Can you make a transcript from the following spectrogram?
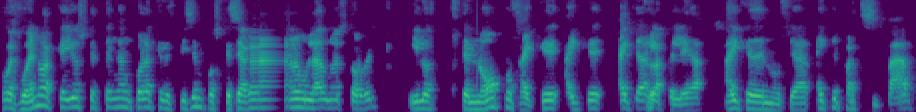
pues bueno, aquellos que tengan cola que les pisen, pues que se hagan a un lado, no estorben, y los que no, pues hay que, hay que, hay que dar la pelea, hay que denunciar, hay que participar.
